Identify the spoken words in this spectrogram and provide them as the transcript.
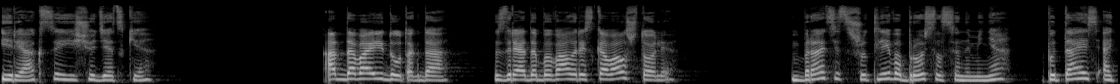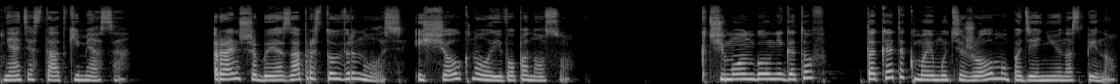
И реакции еще детские. «Отдавай еду тогда. Зря добывал, рисковал, что ли?» Братец шутливо бросился на меня, пытаясь отнять остатки мяса. Раньше бы я запросто увернулась и щелкнула его по носу. К чему он был не готов? Так это к моему тяжелому падению на спину.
